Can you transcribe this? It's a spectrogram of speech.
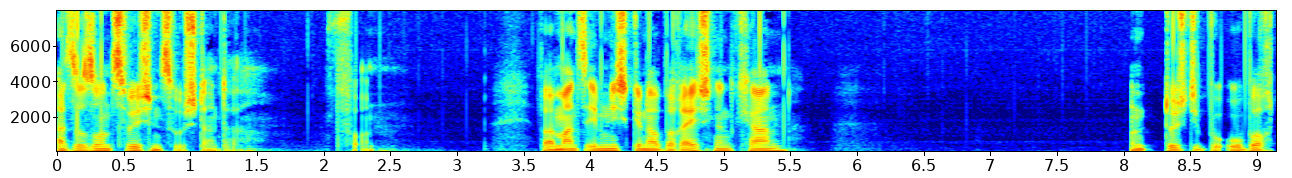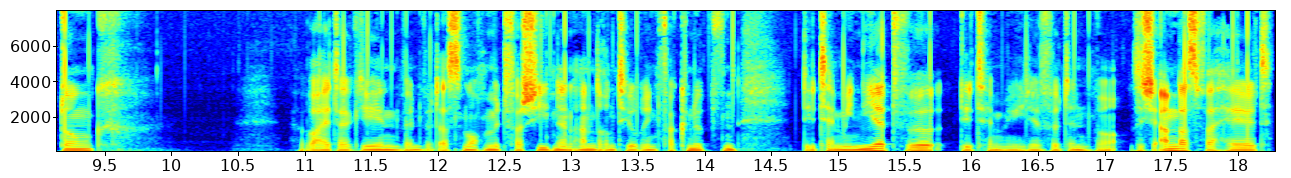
Also so ein Zwischenzustand davon. Weil man es eben nicht genau berechnen kann und durch die Beobachtung weitergehen, wenn wir das noch mit verschiedenen anderen Theorien verknüpfen, determiniert wird, determiniert wird, wenn man sich anders verhält,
